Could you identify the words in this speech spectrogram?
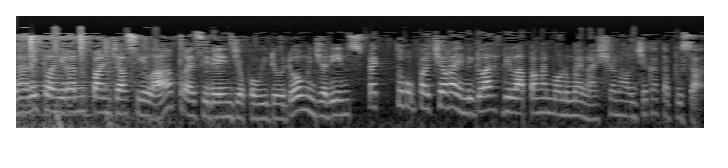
hari kelahiran Pancasila, Presiden Joko Widodo menjadi inspektur upacara yang digelar di lapangan Monumen Nasional Jakarta Pusat.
